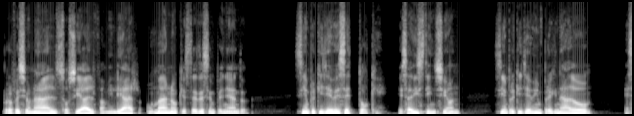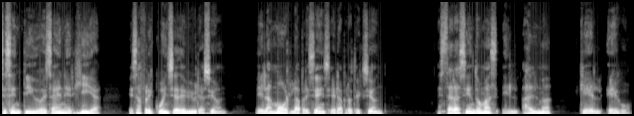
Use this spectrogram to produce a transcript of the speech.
profesional, social, familiar, humano que estés desempeñando, siempre que lleve ese toque, esa distinción, siempre que lleve impregnado ese sentido, esa energía, esa frecuencia de vibración, el amor, la presencia y la protección, estará siendo más el alma que el ego.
